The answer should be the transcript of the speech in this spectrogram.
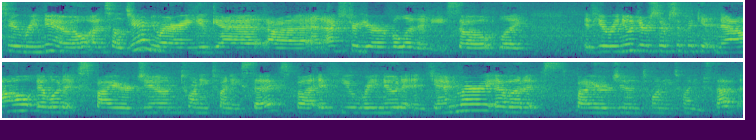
to renew until January, you get uh, an extra year of validity. So, like, if you renewed your certificate now, it would expire June 2026, but if you renewed it in January, it would expire June 2027.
